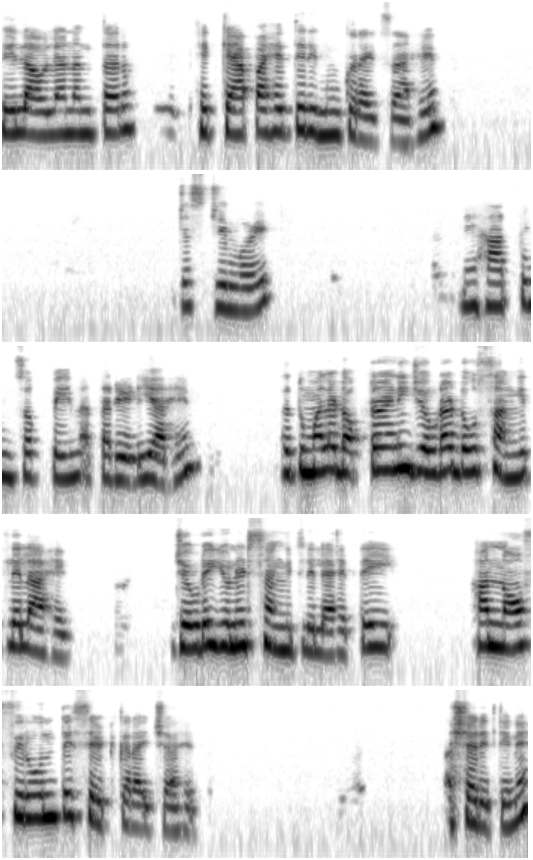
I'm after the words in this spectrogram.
हे लावल्यानंतर हे कॅप आहे ते रिमूव्ह करायचं आहे. जस्ट रिमूव्ह इट आणि हा तुमचा पेन आता रेडी आहे. तर तुम्हाला डॉक्टरांनी जेवढा डोस सांगितलेला आहे जेवढे युनिट सांगितलेले आहेत ते हा नॉब फिरवून ते सेट करायचे आहेत. अशा रीतीने.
